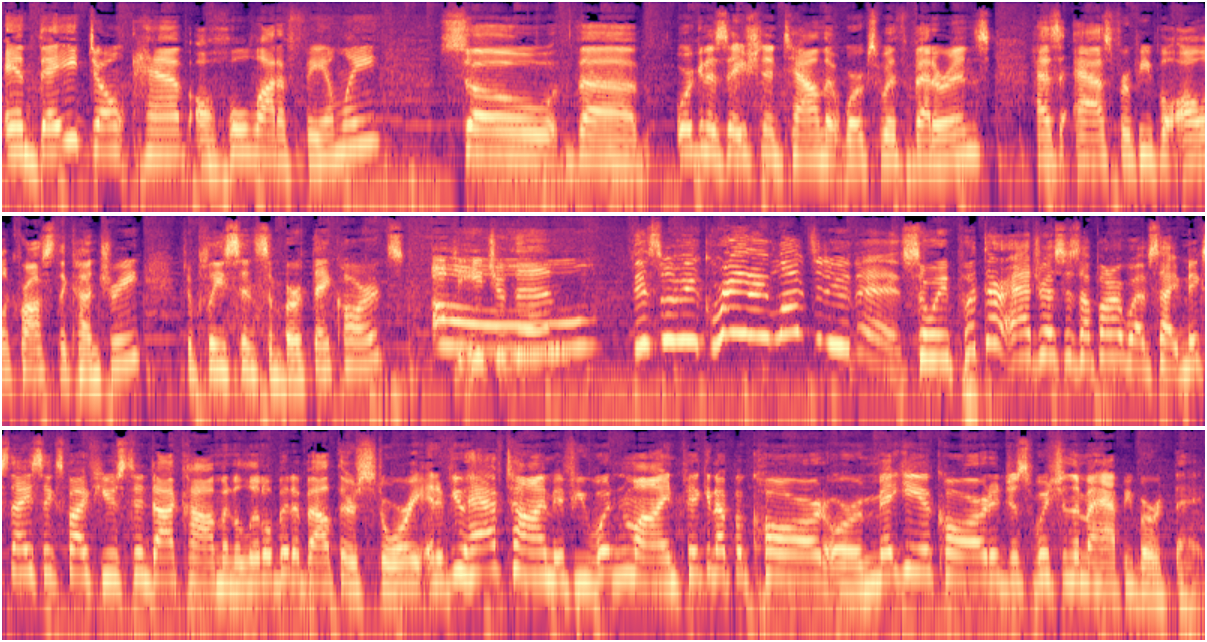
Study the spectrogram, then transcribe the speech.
And they don't have a whole lot of family. So the organization in town that works with veterans has asked for people all across the country to please send some birthday cards to each of them. This would be great. I love to do this. So we put their addresses up on our website, mix965houston.com, and a little bit about their story. And if you have time, if you wouldn't mind picking up a card or making a card and just wishing them a happy birthday,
